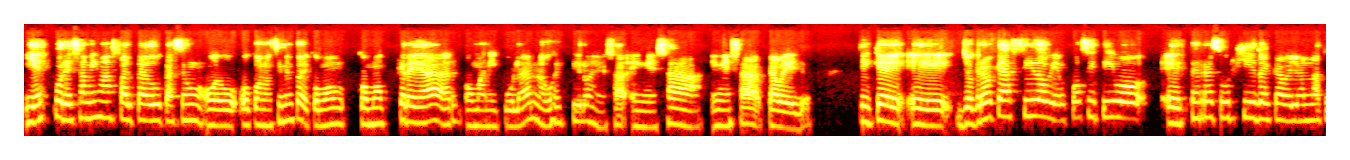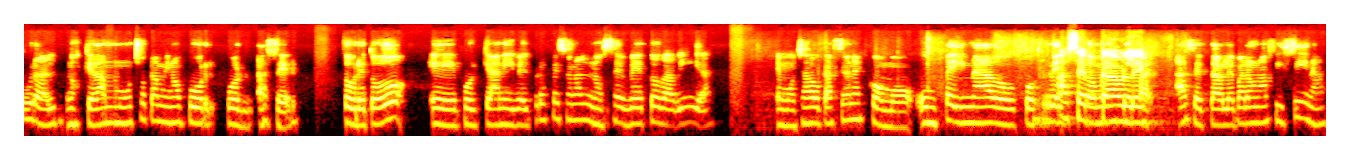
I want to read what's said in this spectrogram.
Y es por esa misma falta de educación o, conocimiento de cómo, cómo crear o manipular nuevos estilos en esa, en esa, en esa cabello. Así que eh, yo creo que ha sido bien positivo este resurgir del cabello natural. Nos queda mucho camino por, por hacer, sobre todo eh, porque a nivel profesional no se ve todavía en muchas ocasiones como un peinado correcto, aceptable. Aceptable para una oficina,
